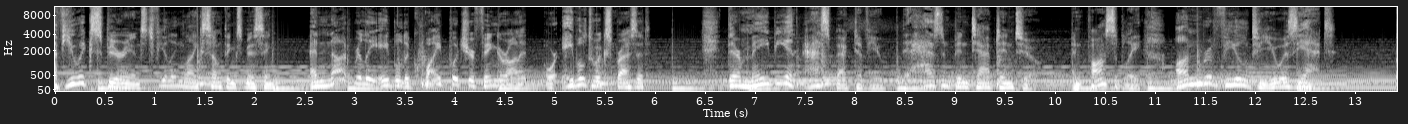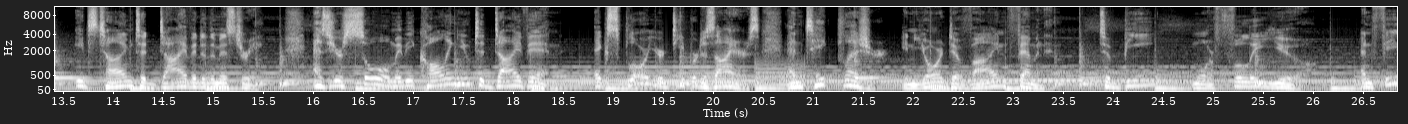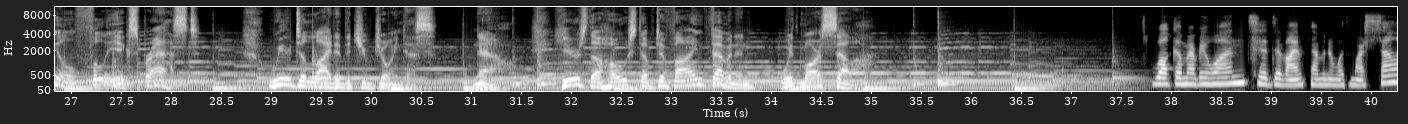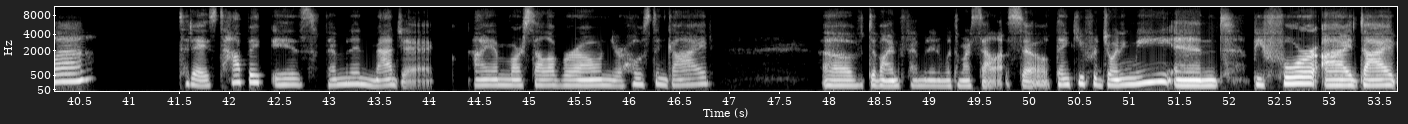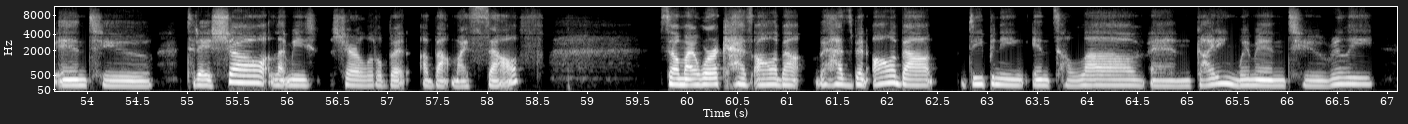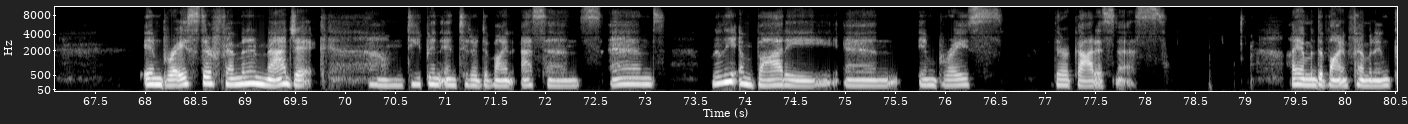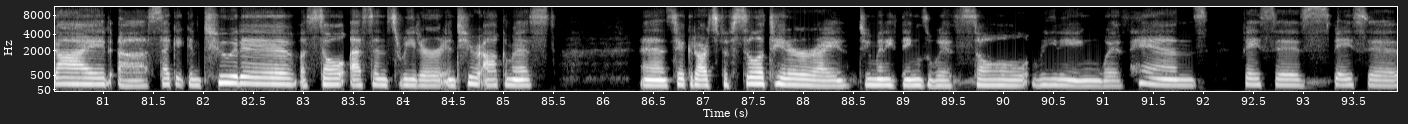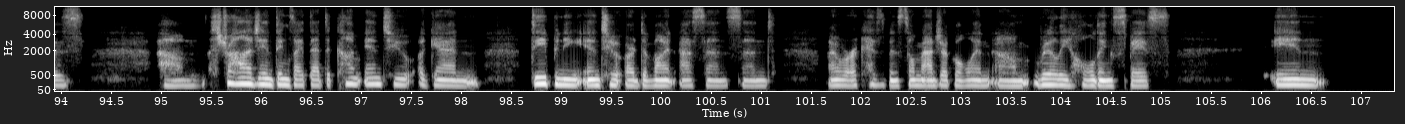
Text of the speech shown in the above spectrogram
Have you experienced feeling like something's missing and not really able to quite put your finger on it or able to express it? There may be an aspect of you that hasn't been tapped into and possibly unrevealed to you as yet. It's time to dive into the mystery, as your soul may be calling you to dive in, explore your deeper desires, and take pleasure in your divine feminine to be more fully you and feel fully expressed. We're delighted that you've joined us. Now, here's the host of Divine Feminine with Marcella. Welcome, everyone, to Divine Feminine with Marcella. Today's topic is feminine magic. I am Marcella Verone, your host and guide of Divine Feminine with Marcella. So, thank you for joining me. And before I dive into today's show, let me share a little bit about myself. So, my work has all about has been all about deepening into love and guiding women to really embrace their feminine magic, um, deepen into the divine essence, and really embody and embrace their goddessness. I am a divine feminine guide, a psychic intuitive, a soul essence reader, interior alchemist, and sacred arts facilitator. I do many things with soul reading, with hands, faces, spaces, um, astrology and things like that to come into again deepening into our divine essence and my work has been so magical and um, really holding space in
